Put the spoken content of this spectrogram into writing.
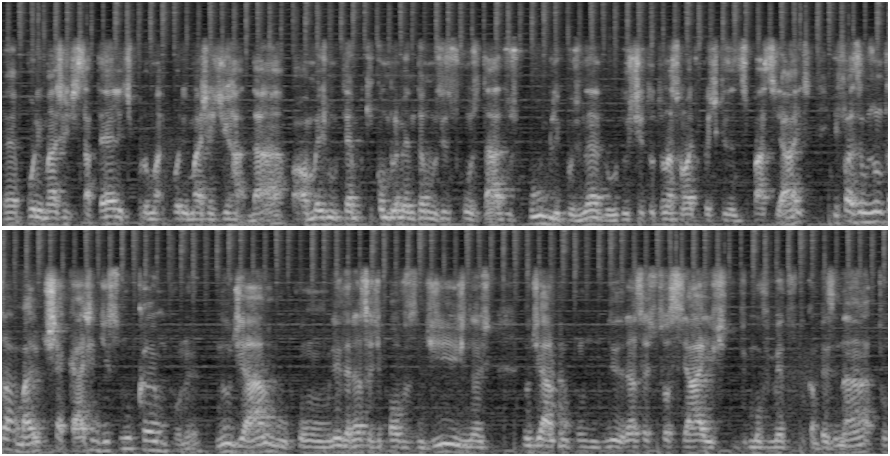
é, por imagens de satélite, por, uma, por, imagens de radar, ao mesmo tempo que complementamos isso com os dados públicos né, do, do, Instituto Nacional de Pesquisas Espaciais e fazemos um trabalho de checagem disso no campo, né, no diálogo com lideranças de povos indígenas, no diálogo com lideranças sociais de movimentos do campesinato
